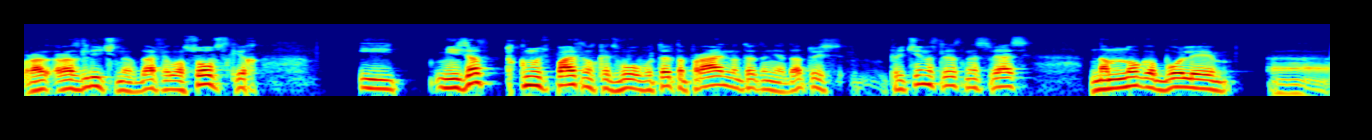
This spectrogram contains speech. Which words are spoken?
различных, да, философских, и нельзя ткнуть пальцем и сказать, во, вот это правильно, вот это нет, да, то есть причинно-следственная связь намного более э,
